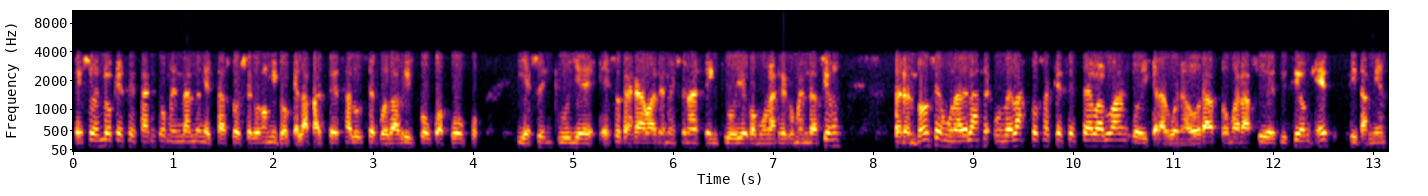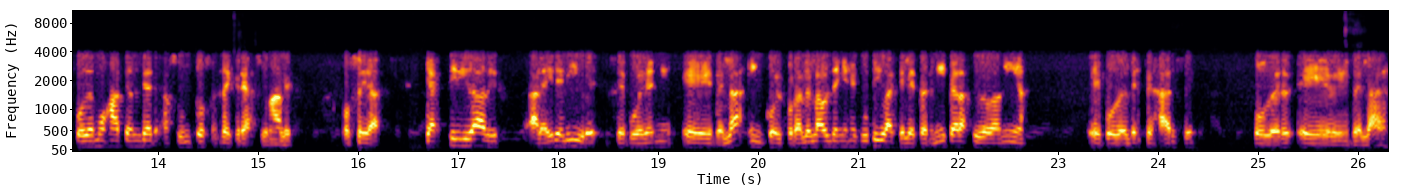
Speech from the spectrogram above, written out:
Eso es lo que se está recomendando en el Task Force Económico, que la parte de salud se pueda abrir poco a poco, y eso incluye, eso que acabas de mencionar, se incluye como una recomendación, pero entonces una de las una de las cosas que se está evaluando y que la gobernadora tomará su decisión es si también podemos atender asuntos recreacionales. O sea, qué actividades al aire libre se pueden eh, ¿verdad? incorporar en la orden ejecutiva que le permita a la ciudadanía eh, poder despejarse, poder eh, ¿verdad?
